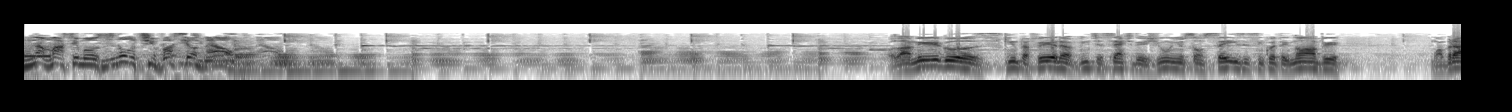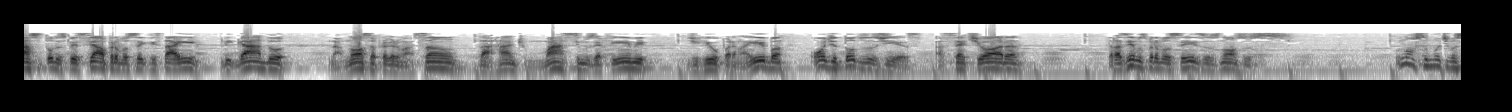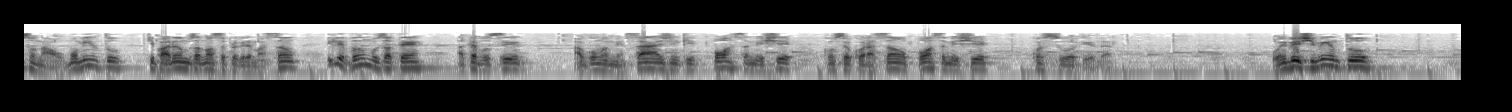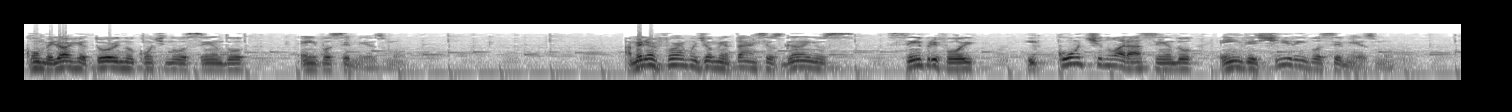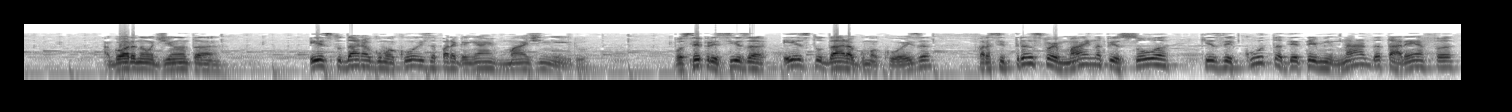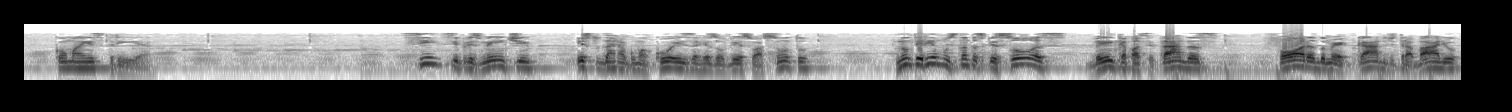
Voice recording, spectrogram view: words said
na Máximos Motivacional. Olá, amigos. Quinta-feira, 27 de junho, são 6h59. Um abraço todo especial para você que está aí ligado na nossa programação da Rádio Máximos FM de Rio Paranaíba, onde todos os dias, às 7 horas, trazemos para vocês os nossos o nosso motivacional, momento que paramos a nossa programação e levamos até até você alguma mensagem que possa mexer com seu coração, possa mexer com a sua vida. O investimento com o melhor retorno continua sendo em você mesmo. A melhor forma de aumentar seus ganhos sempre foi e continuará sendo investir em você mesmo. Agora não adianta estudar alguma coisa para ganhar mais dinheiro. Você precisa estudar alguma coisa para se transformar na pessoa que executa determinada tarefa com maestria. Se simplesmente estudar alguma coisa resolvesse o assunto, não teríamos tantas pessoas bem capacitadas fora do mercado de trabalho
